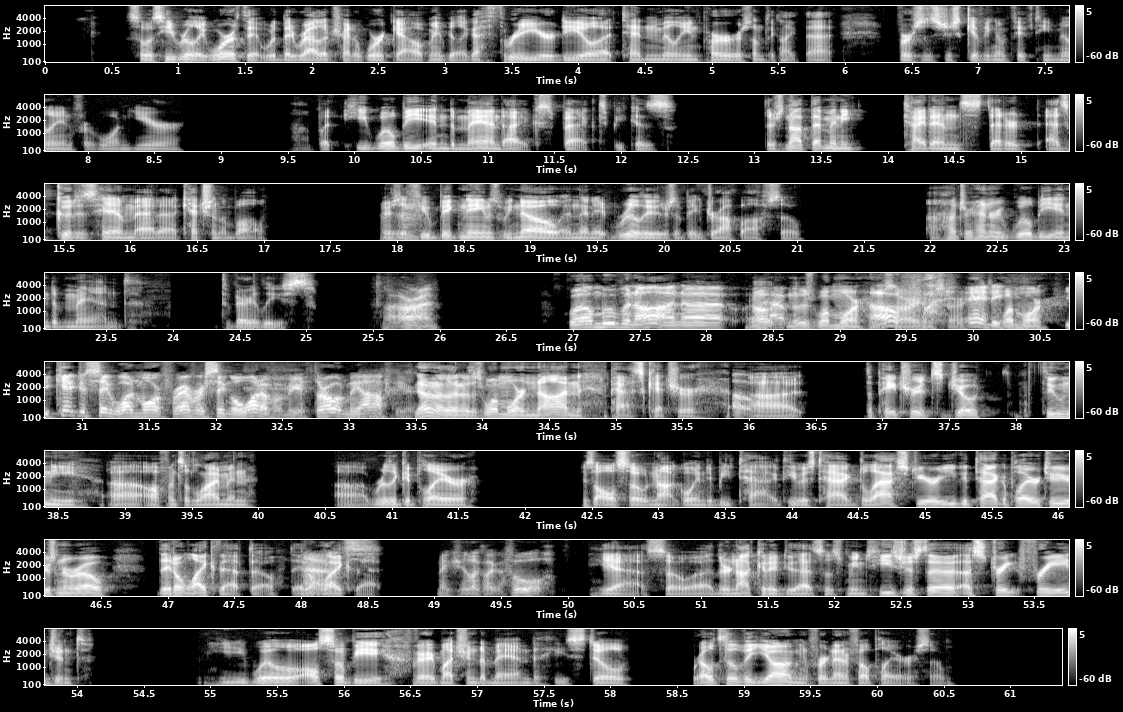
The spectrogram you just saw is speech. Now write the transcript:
So is he really worth it? Would they rather try to work out maybe like a three year deal at 10 million per or something like that versus just giving him 15 million for one year? Uh, but he will be in demand, I expect, because there's not that many tight ends that are as good as him at uh, catching the ball. There's Mhm. a few big names we know, and then it really there's a big drop off. So uh, Hunter Henry will be in demand, at the very least. All right. Well, moving on. Uh, Oh, how- no, there's one more. I'm Oh, sorry. I'm sorry. Andy. One more. you can't just say one more for every single one of them. You're throwing me off here. No, no, no. There's one more non-pass catcher. Oh. Uh, the Patriots' Joe Thuney, uh, offensive lineman, uh, really good player, is also not going to be tagged. He was tagged last year. You could tag a player two years in a row. They don't like that though. They don't like that. Makes you look like a fool. Yeah, so uh, they're not going to do that. So this means he's just a, a straight free agent. He will also be very much in demand. He's still relatively young for an NFL player, so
